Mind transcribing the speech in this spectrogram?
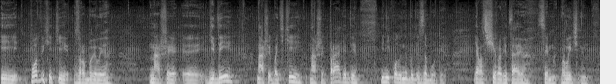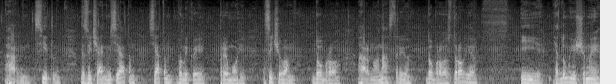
І подвиг, який зробили наші е, діди, наші батьки, наші прадіди, він ніколи не буде забутий. Я вас щиро вітаю цим величним, гарним, світлим, незвичайним святом, святом великої перемоги. Зичу вам доброго, гарного настрою, доброго здоров'я. І я думаю, що ми,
